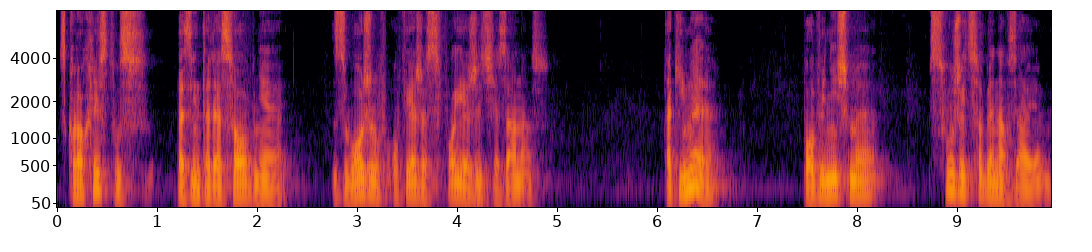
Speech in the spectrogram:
Skoro Chrystus bezinteresownie złożył w ofierze swoje życie za nas, tak i my powinniśmy służyć sobie nawzajem,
